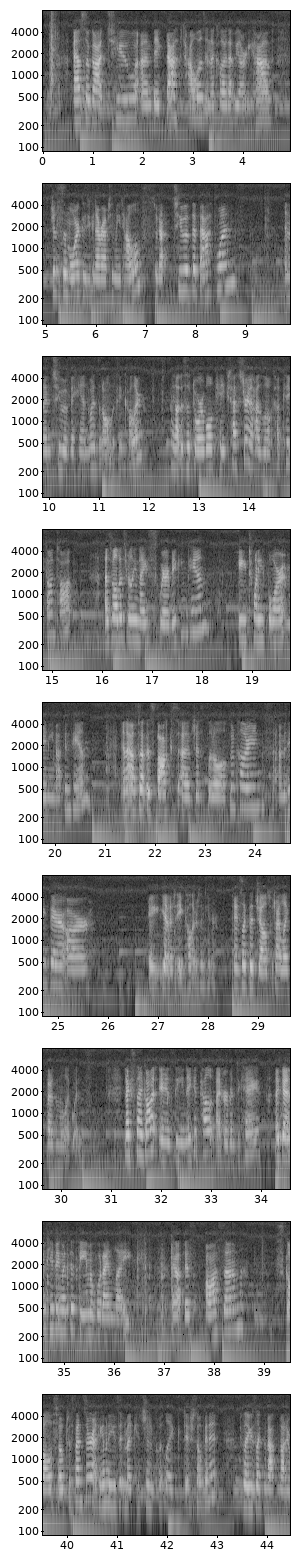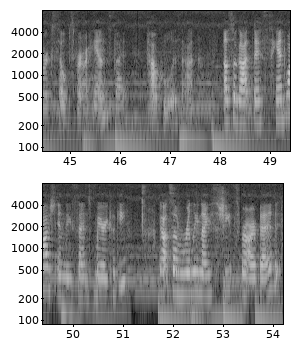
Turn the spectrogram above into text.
I also got two um, big bath towels in the color that we already have. Just some more because you can never have too many towels. So we got two of the bath ones and then two of the hand ones and all in the same color. I got this adorable cake tester and it has a little cupcake on top as well this really nice square baking pan, a 24 mini muffin pan, and I also got this box of just little food colorings. Um, I think there are eight, yeah there's eight colors in here. And it's like the gels, which I like better than the liquids. Next thing I got is the Naked Palette by Urban Decay. Again, keeping with the theme of what I like, I got this awesome skull soap dispenser. I think I'm going to use it in my kitchen and put like dish soap in it because I use like the Bath & Body Works soaps for our hands, but how cool is that? Also got this hand wash in the scent Merry Cookie. I got some really nice sheets for our bed.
